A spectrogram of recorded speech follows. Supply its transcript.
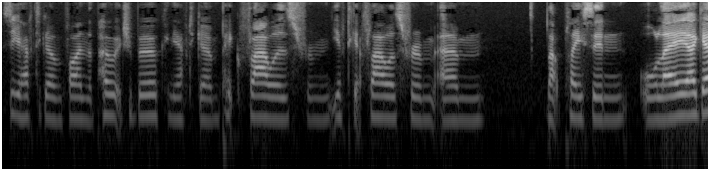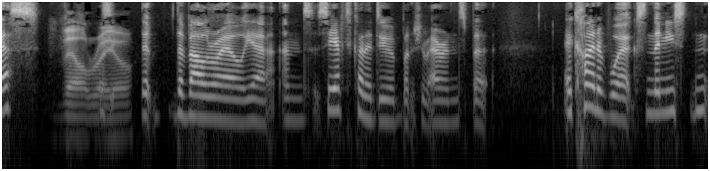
So you have to go and find the poetry book and you have to go and pick flowers from you have to get flowers from um that place in Orlais, I guess. Val Royeaux. The the Val Royeaux, yeah. And so you have to kind of do a bunch of errands, but it kind of works. And then you—it's And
